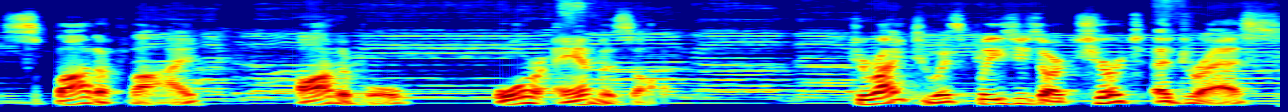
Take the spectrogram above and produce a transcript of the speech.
Spotify, Audible, or Amazon. To write to us, please use our church address,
